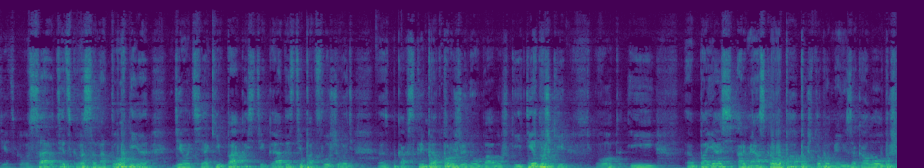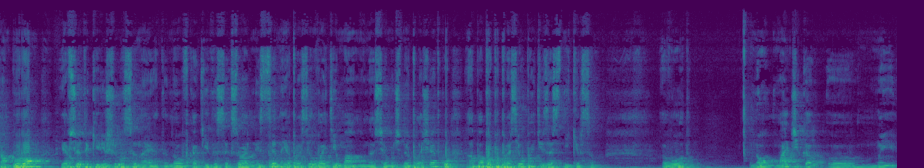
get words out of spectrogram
детского, са, детского санатория, делать всякие пакости, гадости, подслушивать, э, как скрипят пружины у бабушки и дедушки, вот. И э, боясь армянского папы, чтобы он меня не заколол бы шампуром, я все-таки решился на это. Но в какие-то сексуальные сцены я просил войти маму на съемочную площадку, а папа попросил пойти за сникерсом. Вот. Но мальчика э, мы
